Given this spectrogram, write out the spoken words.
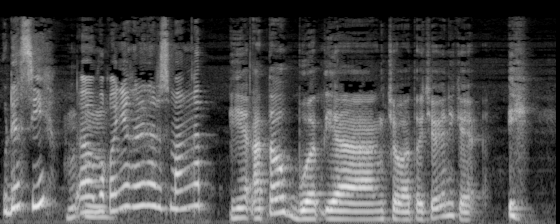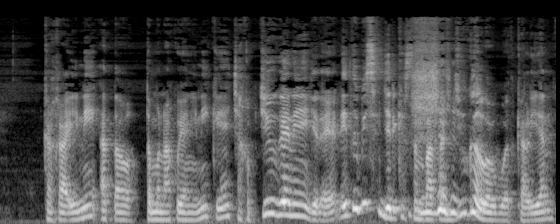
Udah sih, eh, Mm-mm. pokoknya kalian harus semangat. Iya, atau buat yang cowok atau cewek ini kayak ih kakak ini atau temen aku yang ini kayaknya cakep juga nih gitu ya. Itu bisa jadi kesempatan juga loh buat kalian.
